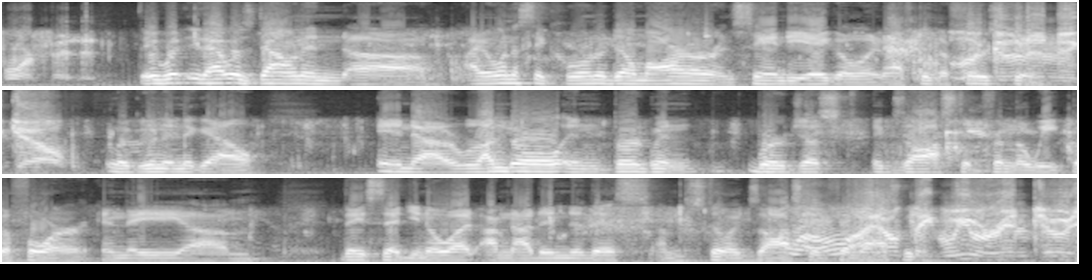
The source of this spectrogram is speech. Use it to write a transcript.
forfeited. They w- that was down in uh, I want to say Corona del Mar or in San Diego, and after the first Laguna game, Niguel. Laguna Niguel, and uh, Rundle and Bergman were just exhausted from the week before, and they um, they said, you know what, I'm not into this. I'm still exhausted Well, from I don't week. think we were into it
